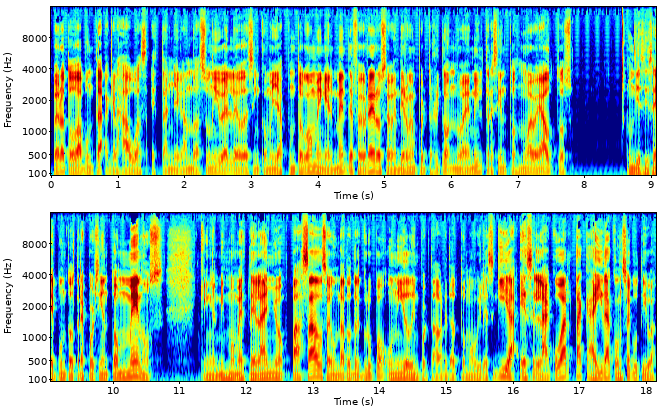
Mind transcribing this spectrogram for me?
Pero todo apunta a que las aguas están llegando a su nivel. Leo de 5millas.com. En el mes de febrero se vendieron en Puerto Rico 9.309 autos, un 16.3% menos que en el mismo mes del año pasado, según datos del Grupo Unido de Importadores de Automóviles Guía. Es la cuarta caída consecutiva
